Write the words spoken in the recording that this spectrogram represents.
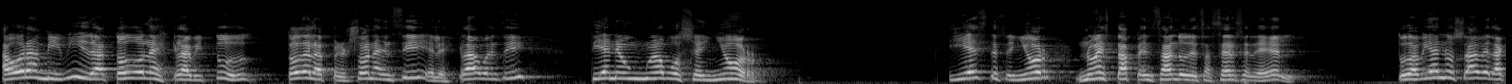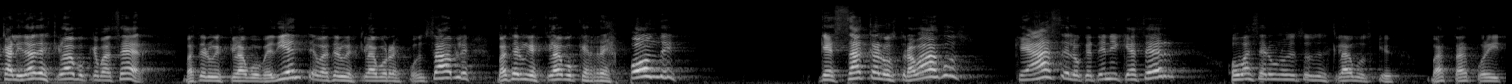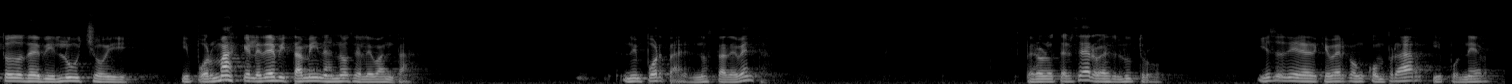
Ahora mi vida, toda la esclavitud, toda la persona en sí, el esclavo en sí, tiene un nuevo Señor. Y este Señor no está pensando deshacerse de él. Todavía no sabe la calidad de esclavo que va a ser. Va a ser un esclavo obediente, va a ser un esclavo responsable, va a ser un esclavo que responde, que saca los trabajos, que hace lo que tiene que hacer, o va a ser uno de esos esclavos que va a estar por ahí todo debilucho y, y por más que le dé vitaminas no se levanta. No importa, no está de venta. Pero lo tercero es el lutro. Y eso tiene que ver con comprar y poner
